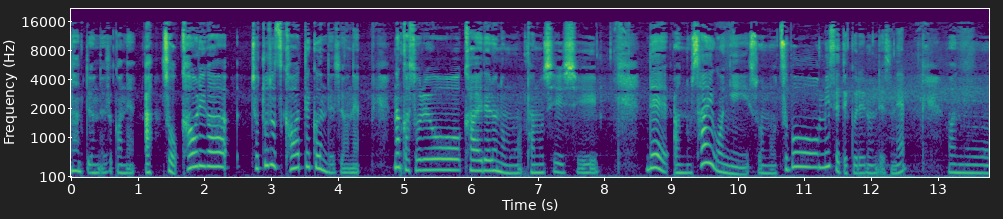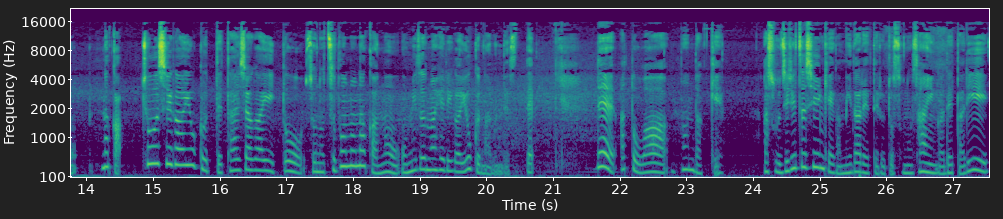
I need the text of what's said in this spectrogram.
何て言うんですかね。あそう香りがちょっとずつ変わっていくんですよね。なんかそれを嗅いでるのも楽しいしであの最後にその壺を見せてくれるんですね。あのなんか調子が良くって代謝がいいとその壺の中のお水の減りが良くなるんですって。であとは何だっけ。あそう自律神経が乱れてるとそのサインが出たり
